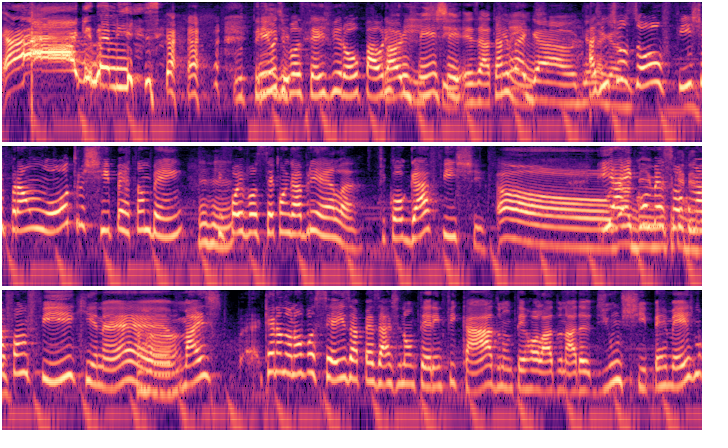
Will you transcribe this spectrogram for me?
Ah, que delícia! O trio de vocês virou o Pauri, Pauri Fish. Fish? Exatamente. Que legal, que a gente legal. usou o Fish pra um outro shipper também, Uhum. que foi você com a Gabriela. Ficou Gafish. Oh, e aí Gabi, começou com uma fanfic, né? Aham. Mas, querendo ou não, vocês, apesar de não terem ficado, não ter rolado nada de um shipper mesmo,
